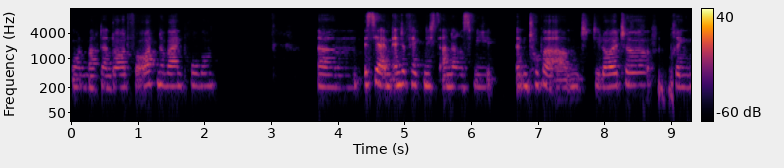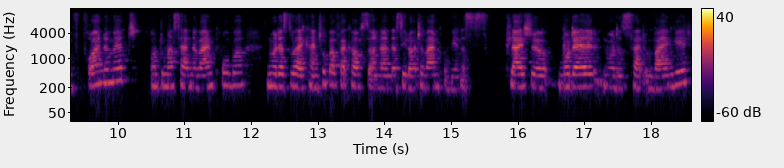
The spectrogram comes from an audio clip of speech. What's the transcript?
und mache dann dort vor Ort eine Weinprobe. Ähm, ist ja im Endeffekt nichts anderes wie ein Tupperabend. Die Leute bringen Freunde mit und du machst halt eine Weinprobe, nur dass du halt keinen Tupper verkaufst, sondern dass die Leute Wein probieren. Das ist gleiche Modell, nur dass es halt um Wein geht.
